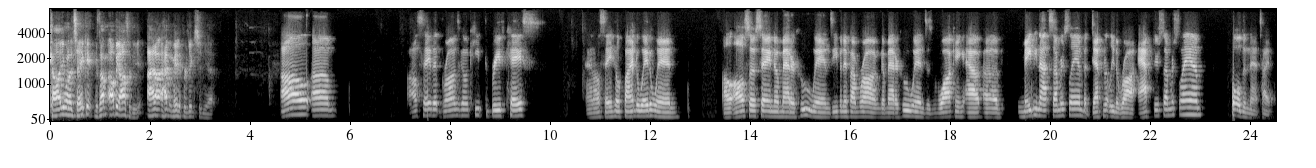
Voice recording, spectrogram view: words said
Kyle, you want to take it? Because I'll be honest with you, I, I haven't made a prediction yet. I'll um I'll say that Braun's gonna keep the briefcase, and I'll say he'll find a way to win. I'll also say no matter who wins, even if I'm wrong, no matter who wins is walking out of maybe not SummerSlam, but definitely the Raw after SummerSlam, holding that title.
